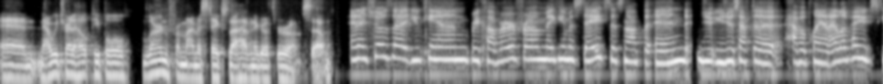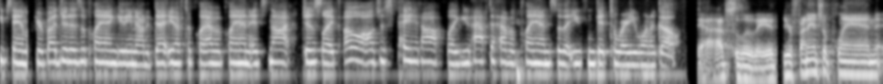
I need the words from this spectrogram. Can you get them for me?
And now we try to help people learn from my mistakes without having to go through them. So and it shows that you can recover from making mistakes. It's not the end. You, you just have to have a plan. I love how you keep saying your budget is a plan, getting out of debt, you have to have a plan. It's not just like, oh, I'll just pay it off. Like you have to have a plan so that you can get to where you want to go. Yeah, absolutely. Your financial plan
